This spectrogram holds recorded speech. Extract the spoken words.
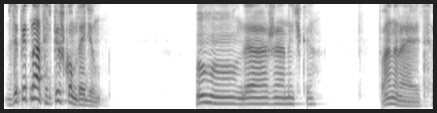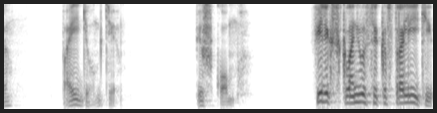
за пятнадцать пешком дойдем. Угу, да, Жанночка. Понравится. Пойдемте. Пешком. Феликс склонился к австралийке,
